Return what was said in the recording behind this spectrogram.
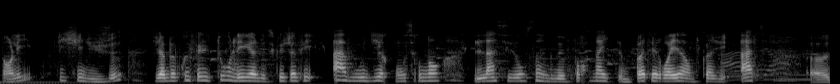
dans les fichiers du jeu. J'ai à peu près fait le tour les gars de ce que j'avais à vous dire concernant la saison 5 de Fortnite Battle Royale, en tout cas j'ai hâte euh,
